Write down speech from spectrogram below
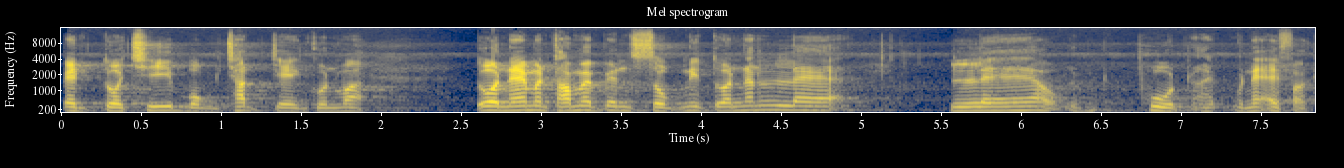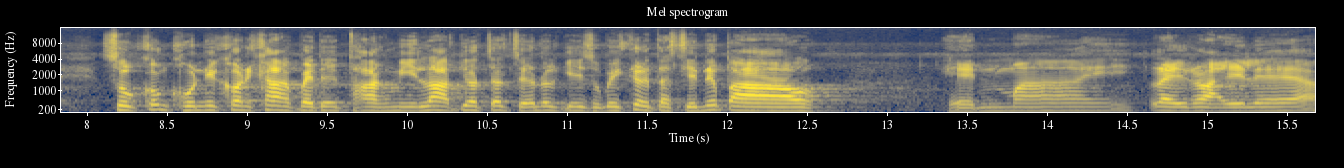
เป็นตัวชี้บ่งชัดเจนคุณว่า ตัวไหนมันทำให้เป็นสุขนี่ตัวนั้นแหละ แล้วพูดในไอ้ฟังสุขของคุณนี่ค่อนข้างไปในทางมีลาบยศจันเสริญโลกีสุขเป็นเครื่องตัดสินหรือเปล่า เห็นไหมไรๆแล้ว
